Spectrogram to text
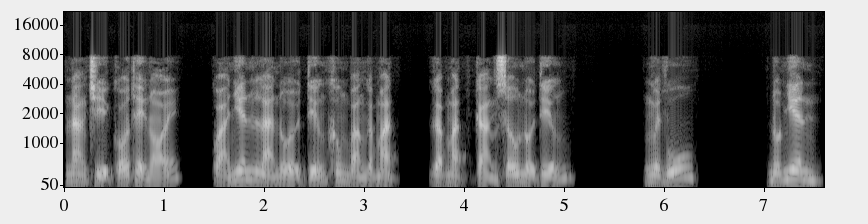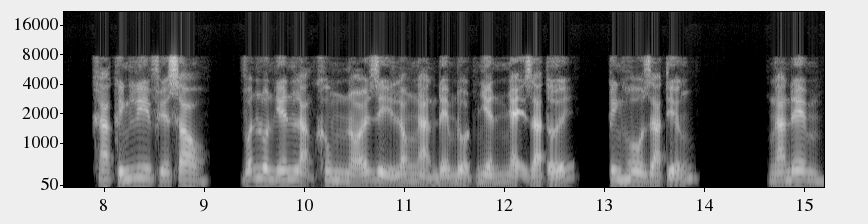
nàng chỉ có thể nói, quả nhiên là nổi tiếng không bằng gặp mặt, gặp mặt càng sâu nổi tiếng. Nguyệt Vũ. Đột nhiên, Kha Kính Ly phía sau, vẫn luôn yên lặng không nói gì long ngàn đêm đột nhiên nhảy ra tới, kinh hô ra tiếng. Ngàn đêm,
